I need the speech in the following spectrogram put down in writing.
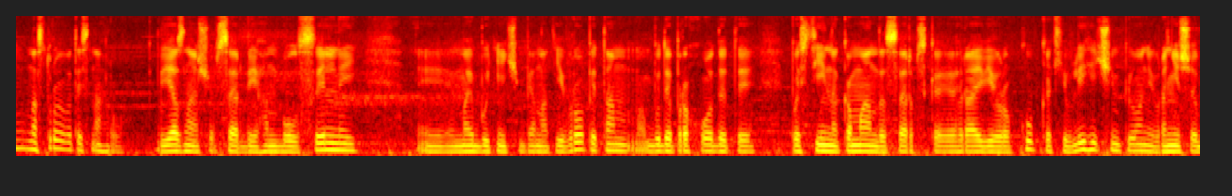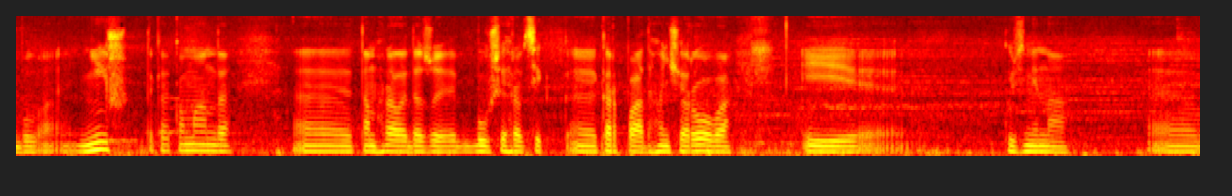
ну, настроюватись на гру. Я знаю, що в Сербії гандбол сильний. Майбутній чемпіонат Європи там буде проходити. Постійно команда сербська грає в Єврокубках і в Лігі Чемпіонів. Раніше була Ніж, така команда. Е, Там грали навіть бувші гравці е, Карпат, Гончарова і е, Кузьміна. Е,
